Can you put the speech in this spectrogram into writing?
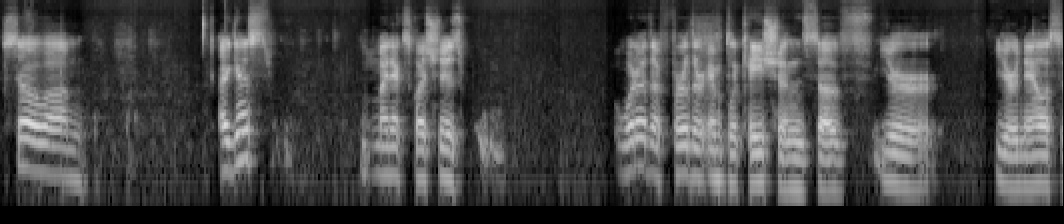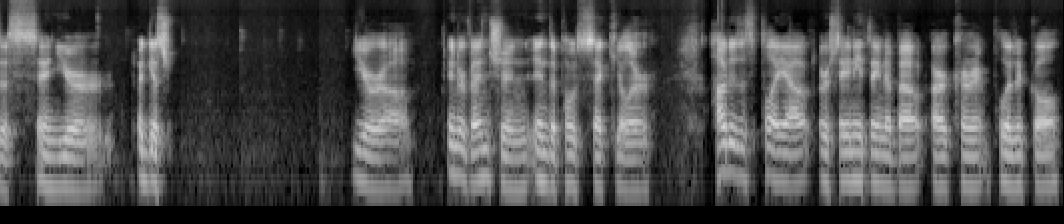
So, um, I guess my next question is what are the further implications of your your analysis and your I guess your uh, intervention in the post secular? How does this play out or say anything about our current political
